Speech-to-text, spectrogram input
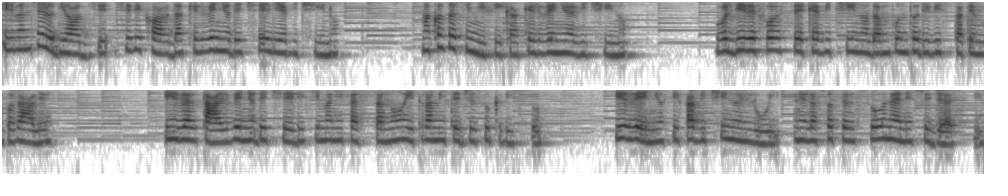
Il Vangelo di oggi ci ricorda che il regno dei cieli è vicino. Ma cosa significa che il regno è vicino? Vuol dire forse che è vicino da un punto di vista temporale? In realtà il regno dei cieli si manifesta a noi tramite Gesù Cristo. Il regno si fa vicino in Lui, nella sua persona e nei suoi gesti.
